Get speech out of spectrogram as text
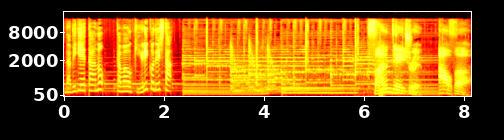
ナビゲーターの玉置ゆり子でした。Fun Day Trip Alpha.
